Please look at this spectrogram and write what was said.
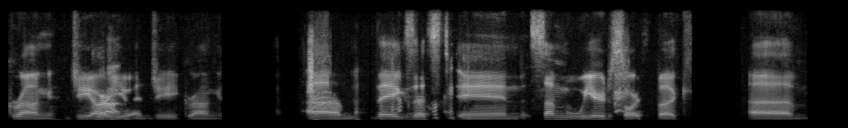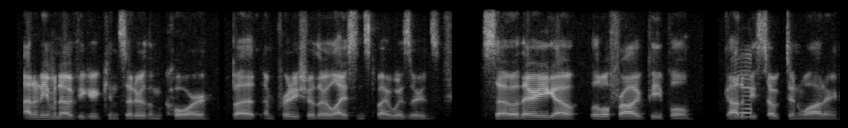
grung. G R U N G grung. Um, they exist in some weird source book. Um, I don't even know if you could consider them core, but I'm pretty sure they're licensed by Wizards. So there you go, little frog people. Got to Yeah. be soaked in water.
